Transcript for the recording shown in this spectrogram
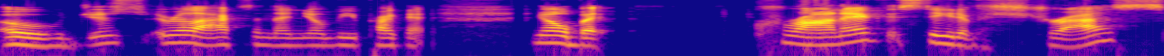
oh, just relax and then you'll be pregnant. No, but chronic state of stress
